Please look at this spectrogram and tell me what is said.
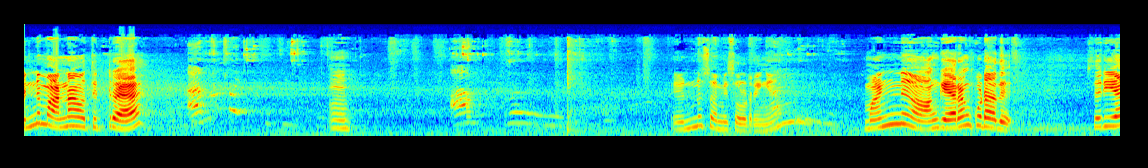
என்னம்மா அண்ணாவை திட்டுற? ம். என்ன சாமி சொல்கிறீங்க மண் அங்கே இறங்கக்கூடாது. சரியா?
